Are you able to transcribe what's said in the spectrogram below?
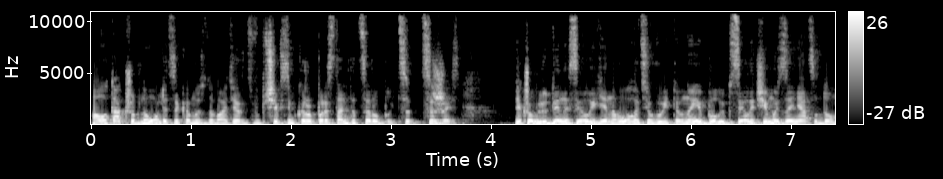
А отак, щоб на вулиці комусь давати, я взагалі всім кажу, перестаньте це робити. Це, це жесть. Якщо б людини сили є на вулицю вийти, у неї були б сили чимось зайнятися вдома.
